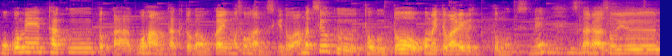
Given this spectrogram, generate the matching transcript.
お米炊くとかご飯炊くとかお粥もそうなんですけどあんま強く研ぐとお米って割れると思うんですね。ですからそういう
